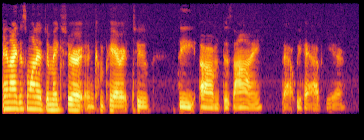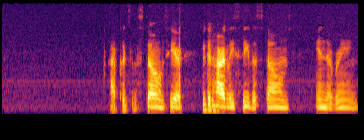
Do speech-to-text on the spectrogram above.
And I just wanted to make sure and compare it to the um, design that we have here. I put some stones here. You can hardly see the stones in the ring,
